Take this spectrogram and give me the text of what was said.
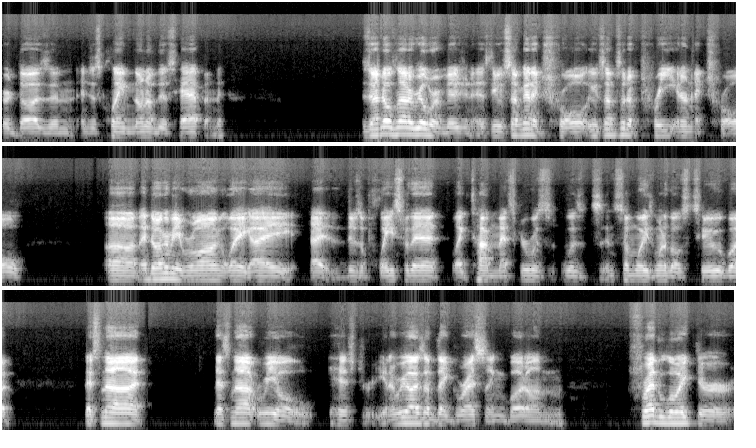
or does and, and just claim none of this happened. Zundel's not a real revisionist. He was some kind of troll. He was some sort of pre-internet troll. Um, and don't get me wrong, like I, I, there's a place for that. Like Tom Metzger was was in some ways one of those too, but that's not that's not real history. And I realize I'm digressing, but um, Fred Leuchter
